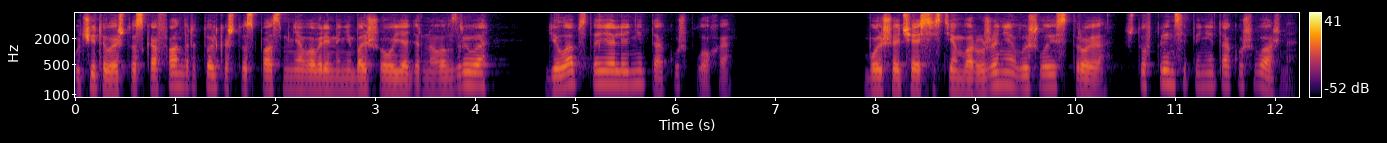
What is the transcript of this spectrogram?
Учитывая, что скафандр только что спас меня во время небольшого ядерного взрыва, дела обстояли не так уж плохо. Большая часть систем вооружения вышла из строя, что в принципе не так уж важно,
